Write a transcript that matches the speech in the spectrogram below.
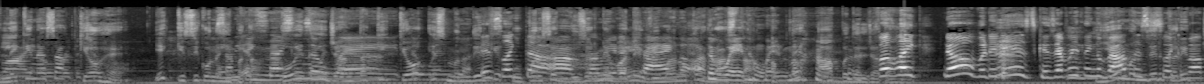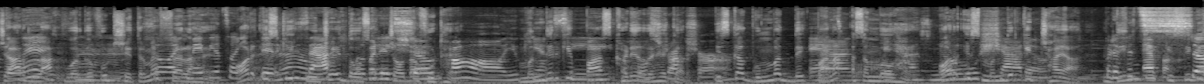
लेकिन ऐसा क्यों है? ये किसी को नहीं पता। कोई नहीं जानता कि क्यों इस मंदिर के ऊपर से गुजरने वाले विमानों का रास्ता आप बदल जाता है। No, but it is because everything about this is like about the wind. लाख वर्ग फुट क्षेत्र में फैला है और इसकी ऊंचाई 214 फुट है। मंदिर के पास खड़े रहकर इसका गुंबद देख पाना असंभव है और इस मंदिर की छाया दिन के किसी भी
